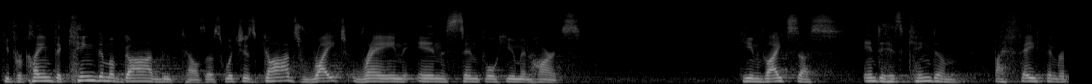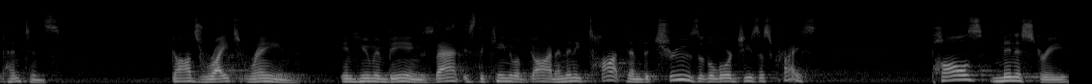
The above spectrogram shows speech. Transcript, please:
He proclaimed the kingdom of God, Luke tells us, which is God's right reign in sinful human hearts. He invites us into his kingdom by faith and repentance. God's right reign in human beings. That is the kingdom of God. And then he taught them the truths of the Lord Jesus Christ. Paul's ministry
